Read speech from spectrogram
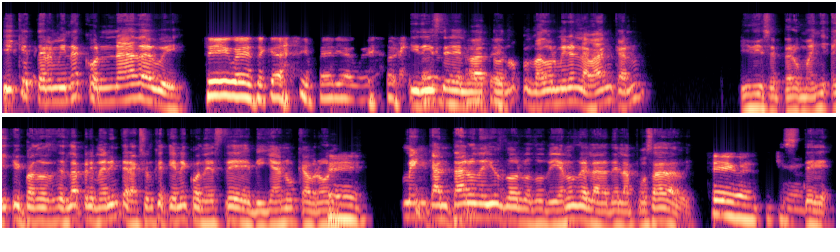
Y que termina con nada, güey. Sí, güey, se queda sin feria, güey. Y dice el vato. ¿no? Pues va a dormir en la banca, ¿no? Y dice, pero mañana, y cuando es la primera interacción que tiene con este villano cabrón, Sí, me encantaron ellos dos, los dos villanos de la, de la posada, güey. sí, güey. Este,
